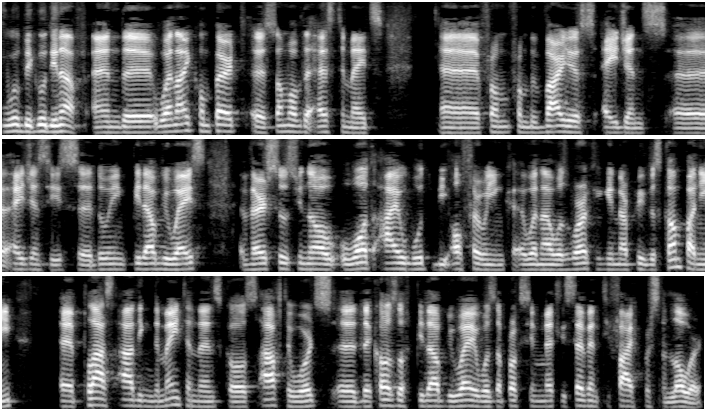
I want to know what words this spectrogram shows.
will be good enough. And uh, when I compared some of the estimates uh, from from the various agents uh, agencies uh, doing PWAs versus you know what I would be offering uh, when I was working in my previous company. Uh, plus adding the maintenance costs afterwards, uh, the cost of PWA was approximately 75% lower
